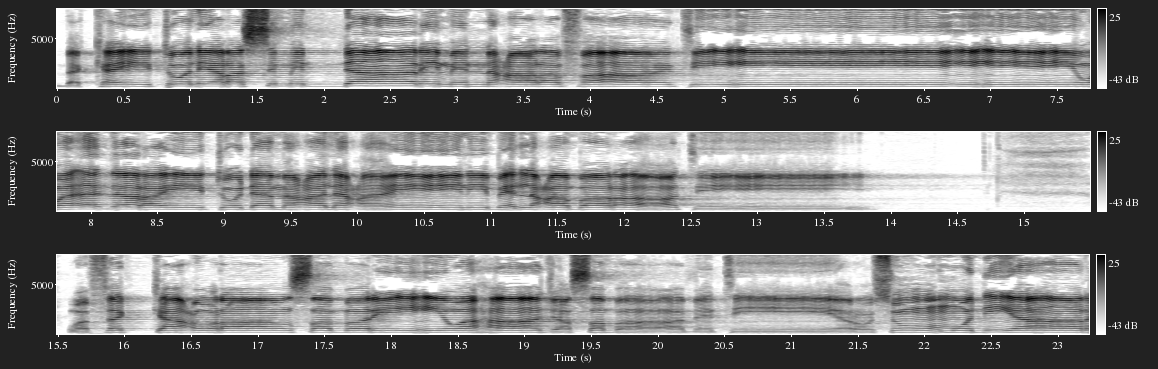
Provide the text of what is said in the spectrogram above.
بكيت لرسم الدار من عرفاتي وأذريت دمع العين بالعبرات وفك عرى صبري وهاج صبابتي رسوم ديار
